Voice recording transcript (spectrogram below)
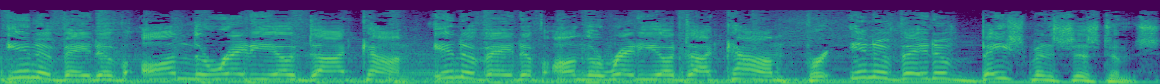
innovativeontheradio.com. Innovativeontheradio.com for Innovative Basement Systems systems.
